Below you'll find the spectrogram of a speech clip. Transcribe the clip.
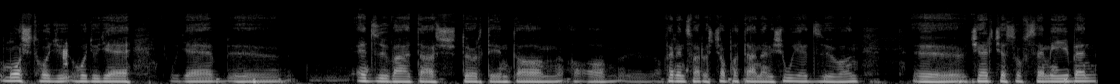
Most, hogy, hogy ugye, ugye edzőváltás történt a, a, a Ferencváros csapatánál is új edző van, Csercseszov személyében.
